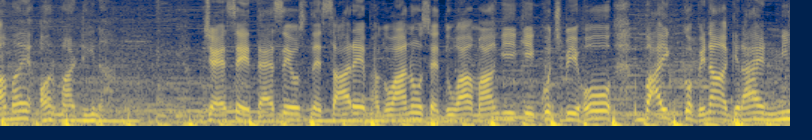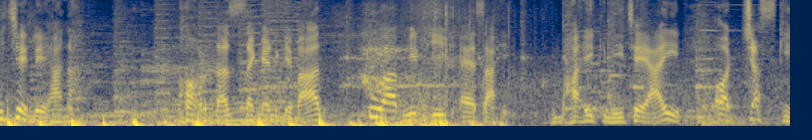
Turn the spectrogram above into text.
अमय और मार्टिना। जैसे तैसे उसने सारे भगवानों से दुआ मांगी कि कुछ भी हो, बाइक को बिना गिराए नीचे ले आना। और 10 सेकंड के बाद हुआ भी ठीक ऐसा ही। बाइक नीचे आई और जस की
